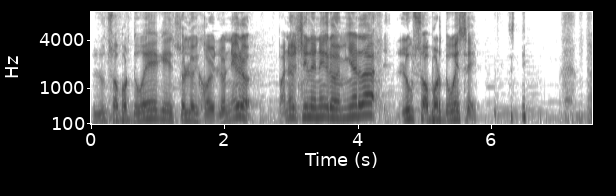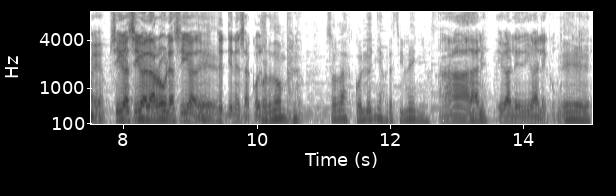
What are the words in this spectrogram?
Luso portugués, que son los hijos los negros. Para no decirle negro de mierda, luso portugués. Está bien. Siga, siga la robla, siga. Eh, usted tiene esa cosa. Perdón, pero son las colonias brasileñas. Ah, dale. Dígale, dígale como usted Eh, quiera.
